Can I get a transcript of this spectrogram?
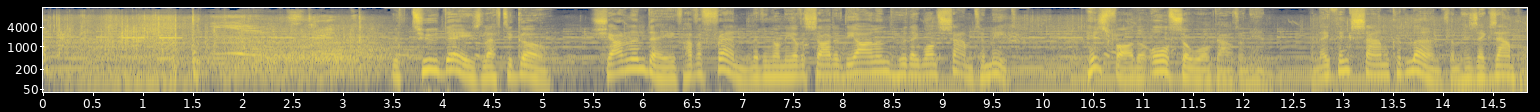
on. With two days left to go, Sharon and Dave have a friend living on the other side of the island who they want Sam to meet. His father also walked out on him, and they think Sam could learn from his example.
